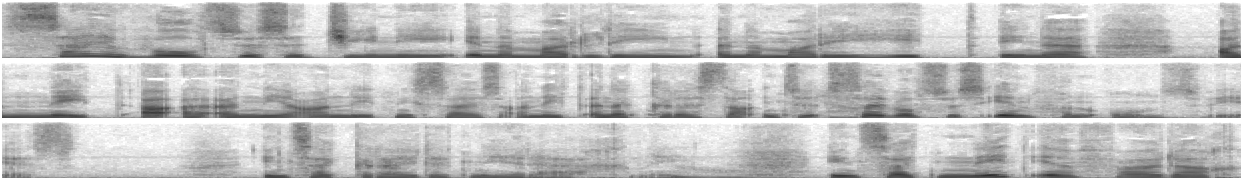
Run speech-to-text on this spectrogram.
sy wil soos 'n Jenny en 'n Marlene en 'n Mariet en 'n Anet, a, a, a, nie Anet nie, sy is Anet en 'n Christa en so, sy wil soos een van ons wees. En sy kry dit nie reg nie. Ja. En sy het net eenvoudig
